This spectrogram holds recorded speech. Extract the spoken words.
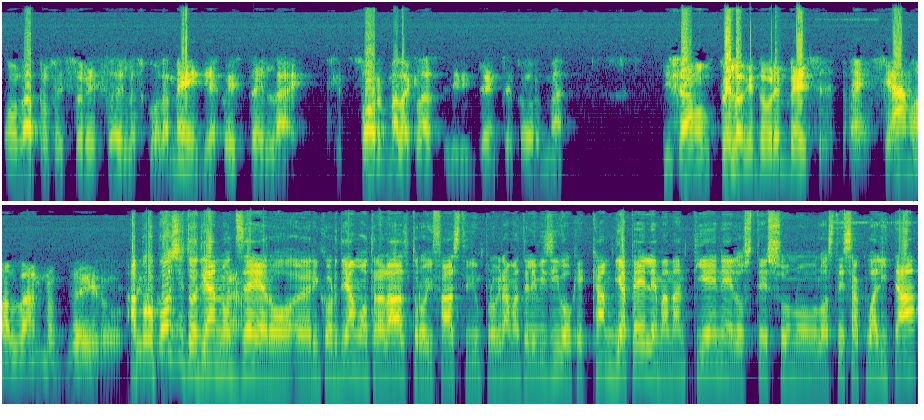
o la professoressa della scuola media, questa è la che forma la classe dirigente, forma diciamo, quello che dovrebbe essere. Eh, siamo all'anno zero. A proposito di anno zero, eh, ricordiamo tra l'altro i fasti di un programma televisivo che cambia pelle ma mantiene stesso, la stessa qualità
